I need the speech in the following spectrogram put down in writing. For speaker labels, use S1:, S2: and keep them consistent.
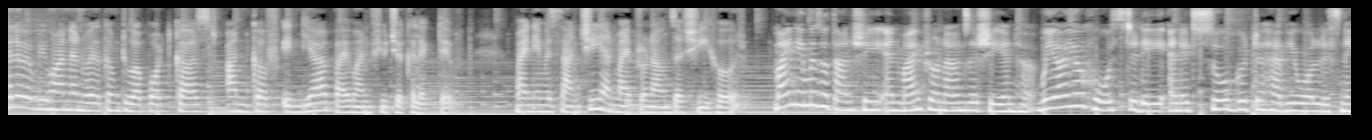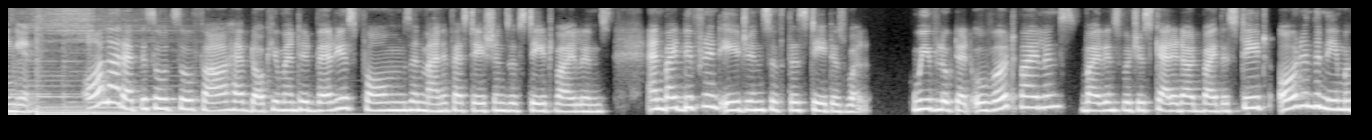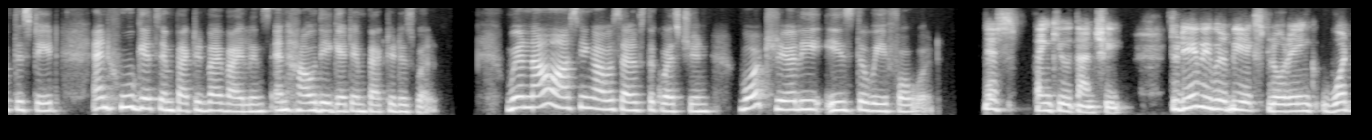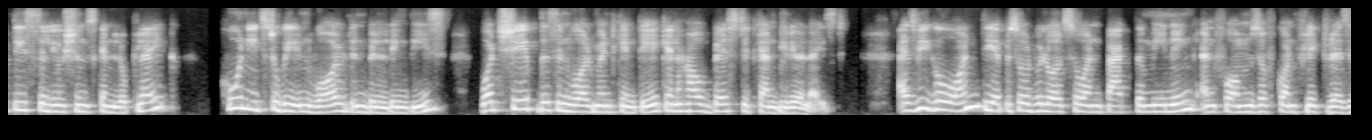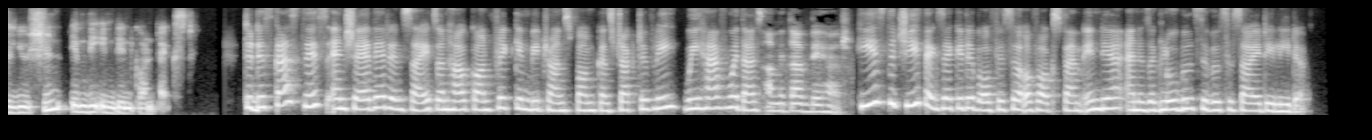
S1: Hello, everyone, and welcome to our podcast, Uncuff India by One Future Collective. My name is Sanchi, and my pronouns are she, her.
S2: My name is Utanshi, and my pronouns are she and her. We are your hosts today, and it's so good to have you all listening in. All our episodes so far have documented various forms and manifestations of state violence, and by different agents of the state as well. We've looked at overt violence, violence which is carried out by the state or in the name of the state, and who gets impacted by violence and how they get impacted as well. We're now asking ourselves the question what really is the way forward?
S3: Yes, thank you, Tanshi. Today we will be exploring what these solutions can look like, who needs to be involved in building these, what shape this involvement can take, and how best it can be realized. As we go on, the episode will also unpack the meaning and forms of conflict resolution in the Indian context.
S2: To discuss this and share their insights on how conflict can be transformed constructively, we have with us
S4: Amitabh Behar.
S2: He is the Chief Executive Officer of Oxfam India and is a global civil society leader.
